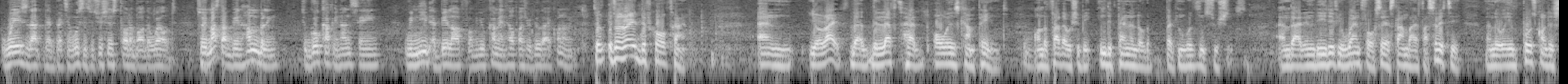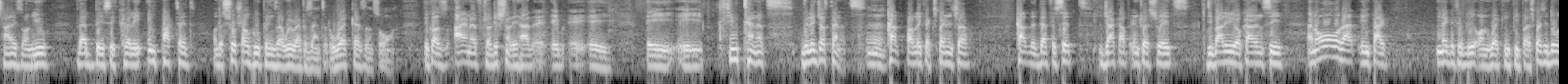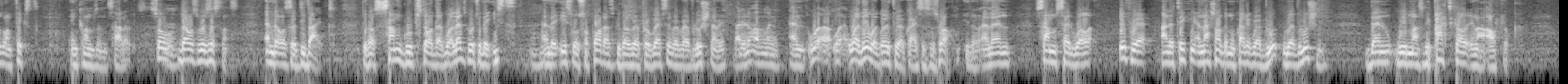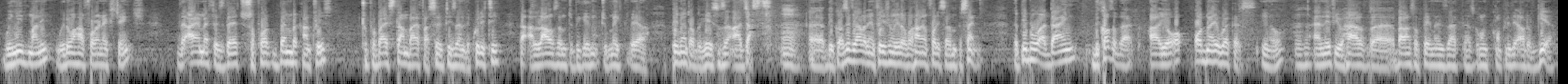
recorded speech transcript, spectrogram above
ways that the Bretton Woods institutions thought about the world. So it must have been humbling to go cap in hand saying, we need a bailout from you, come and help us rebuild our economy. So it was a very difficult time. And you're right that the left had always campaigned on the fact that we should be independent of the Bretton Woods institutions. And that indeed, if you went for, say, a standby facility, then they will impose conditionalities on you that basically impacted on the social groupings that we represented, workers and so on. Because IMF traditionally had a, a, a, a, few tenets, religious tenets, mm-hmm. cut public expenditure, cut the deficit, jack up interest rates, devalue your currency, and all that impact negatively on working people, especially those on fixed incomes and salaries. So mm-hmm. there was resistance and there was a divide because some groups thought that, well, let's go to the East uh-huh. and the East will support us because we're progressive and revolutionary. But they don't have money. And well, uh, well, well, they were going through a crisis as well, you know. And then some said, well, if we're undertaking a national democratic revolu- revolution, then we must be practical in our outlook. We need money. We don't have foreign exchange. The IMF is there to support member countries to provide standby facilities and liquidity that allows them to begin to make their payment obligations and adjust. Uh, because if you have an inflation rate of 147%, the people who are dying because of that are your ordinary workers, you know. And if you have uh, balance of payments that has gone completely out of gear,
